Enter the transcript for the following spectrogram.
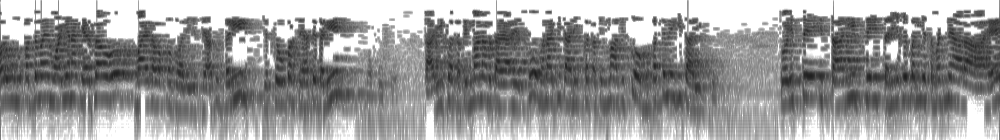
اور وہ مقدمہ معینہ کیسا ہو؟ مائع وقف والی صحت الدلیل جس کے اوپر صحت دلیل موقوف ہو۔ تاریخ کا تتمہ نہ بتایا ہے اس کو، منع کی تاریخ کا تتمہ کس کو؟ مقدمے کی تاریخ کو۔ تو اس سے، اس تعریف سے، اس طریقے پر یہ سمجھ میں آ رہا ہے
